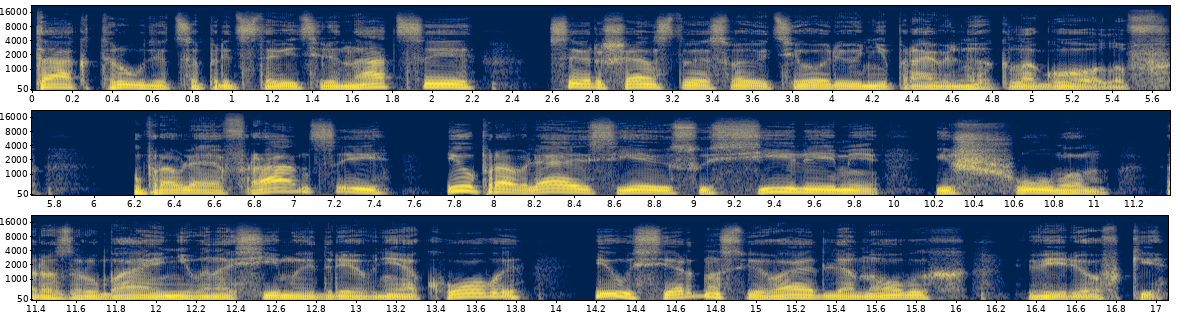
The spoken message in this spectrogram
Так трудятся представители нации, совершенствуя свою теорию неправильных глаголов, управляя Францией и управляясь ею с усилиями и шумом, разрубая невыносимые древние оковы и усердно свивая для новых веревки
